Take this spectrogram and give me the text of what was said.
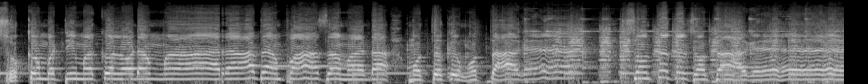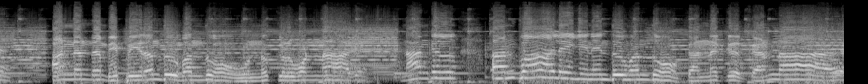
சொக்கம்பட்டி மக்களோட மாறாத பாசமடா. முத்துக்கு முத்தாக சொத்துக்கு சொத்தாக. அண்ணன் தம்பி பிறந்து வந்தோம் உன்னுக்குள் ஒன்னாக நாங்கள் அன்பாலே இணைந்து வந்தோம் கண்ணுக்கு கண்ணாக.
